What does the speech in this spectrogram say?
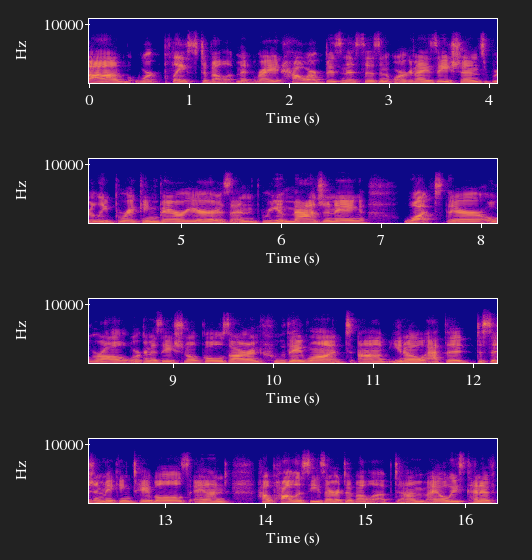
um, workplace development, right? How are businesses and organizations really breaking barriers and reimagining what their overall organizational goals are and who they want, um, you know, at the decision making tables and how policies are developed. Um, I always kind of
